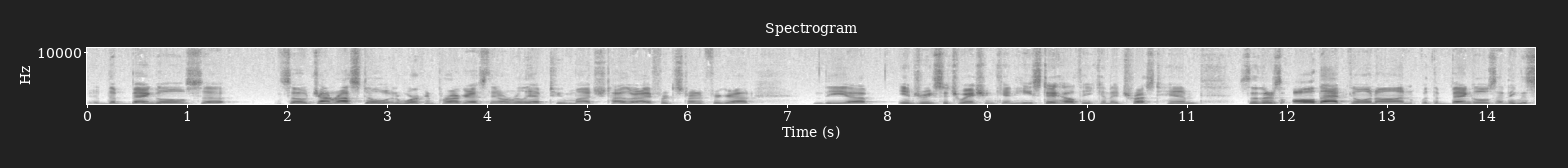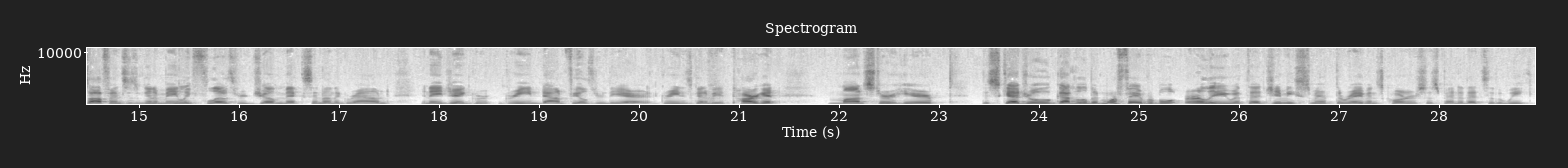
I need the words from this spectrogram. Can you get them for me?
the Bengals. Uh, so John Ross still in work in progress. They don't really have too much. Tyler Eifert's trying to figure out the uh, injury situation. Can he stay healthy? Can they trust him? So there's all that going on with the Bengals. I think this offense is going to mainly flow through Joe Mixon on the ground and AJ Green downfield through the air. Green is going to be a target monster here. The schedule got a little bit more favorable early with uh, Jimmy Smith, the Ravens corner, suspended. That's of the week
